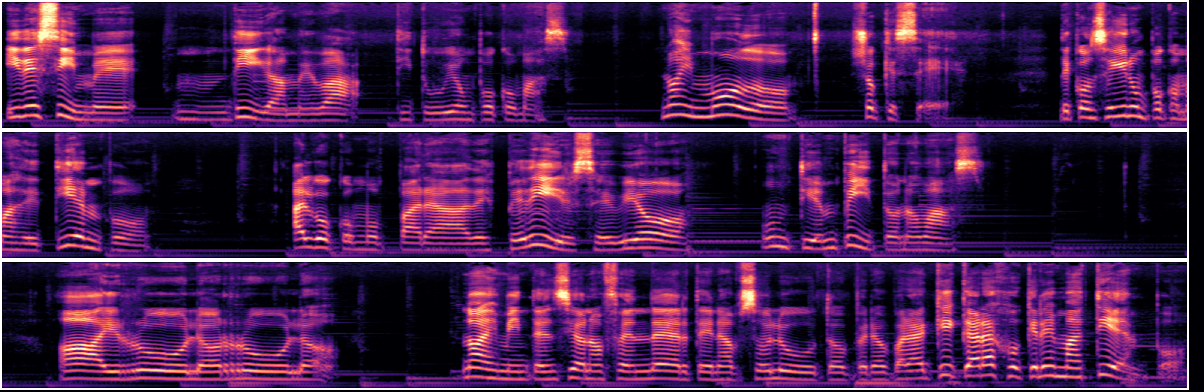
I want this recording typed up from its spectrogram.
Y decime, mm, dígame, va, titubeó un poco más. No hay modo, yo qué sé, de conseguir un poco más de tiempo. Algo como para despedirse, vio un tiempito nomás. Ay, Rulo, Rulo. No es mi intención ofenderte en absoluto, pero ¿para qué carajo querés más tiempo?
